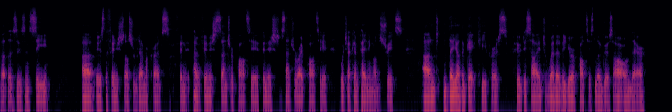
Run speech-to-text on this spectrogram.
that the citizens see. Uh, is the Finnish Social Democrats, fin uh, Finnish Centre Party, Finnish Centre Right Party, which are campaigning on the streets. And they are the gatekeepers who decide whether the Euro party's logos are on there.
